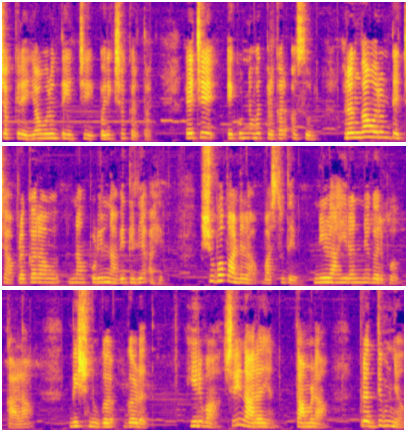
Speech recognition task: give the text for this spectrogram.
चक्रे यावरून त्यांची परीक्षा करतात. याचे एकोणनव्वद प्रकार असून रंगावरून त्याच्या प्रकारांना पुढील नावे दिली आहेत. शुभ पांढरा वासुदेव निळा हिरण्यगर्भ काळा विष्णू ग गडद हिरवा श्रीनारायण तांबडा प्रद्युम्न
